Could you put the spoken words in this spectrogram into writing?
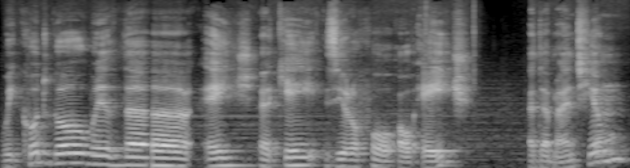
We could go with the H, uh, K040H, adamantium,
